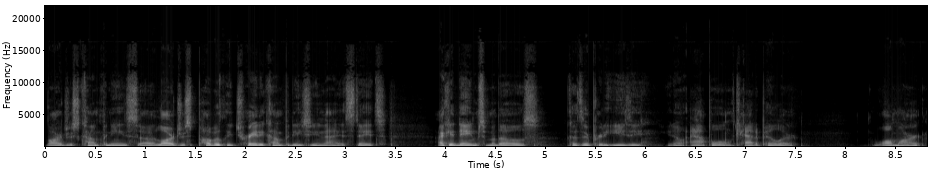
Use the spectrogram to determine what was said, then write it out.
largest companies, uh, largest publicly traded companies in the United States. I could name some of those because they're pretty easy. You know, Apple, Caterpillar, Walmart.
